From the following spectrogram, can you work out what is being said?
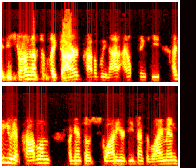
is he strong enough to play guard? Probably not. I don't think he, I think he would have problems against those squattier defensive linemen,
